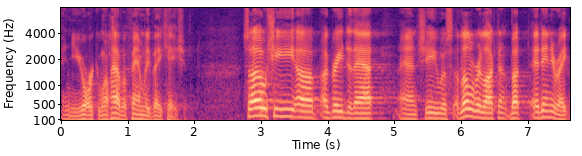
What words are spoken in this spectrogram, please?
in New York, and we'll have a family vacation. So she uh, agreed to that, and she was a little reluctant, but at any rate,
